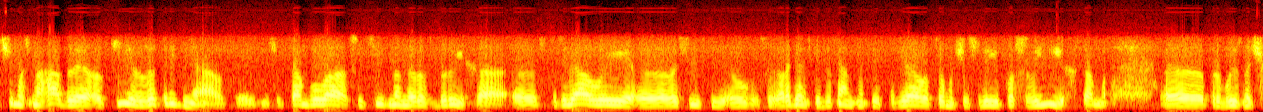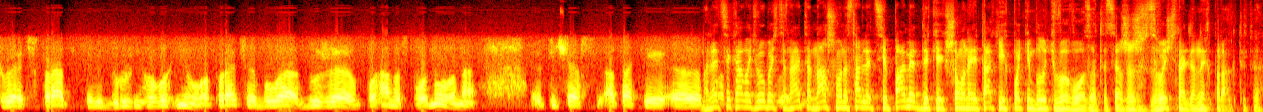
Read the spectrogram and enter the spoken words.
чимось нагадує Київ за три дня. Е, там була суцільна нерозбериха. Стріляли російські радянські десантники, стріляли в тому числі і по своїх. Там приблизно чверть втрат від дружнього вогню. Операція була дуже погано спланована. Під час атаки е, Мене цікавить, вибачте, знаєте, на що вони ставлять ці пам'ятники, якщо вони і так їх потім будуть вивозити. Це вже ж звична для них практика.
